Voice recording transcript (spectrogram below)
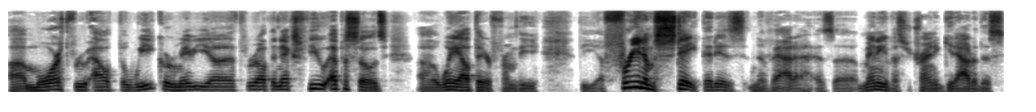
uh, more throughout the week, or maybe uh, throughout the next few episodes, uh, way out there from the the uh, freedom state that is Nevada, as uh, many of us are trying to get out of this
